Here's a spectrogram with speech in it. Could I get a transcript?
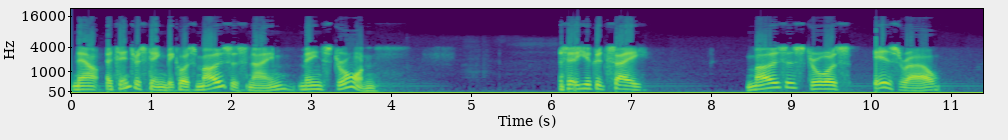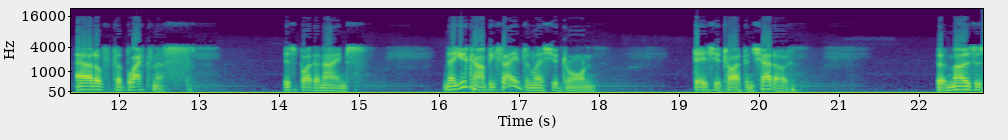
Now it's interesting because Moses' name means drawn. So you could say Moses draws Israel out of the blackness just by the names. Now you can't be saved unless you're drawn. There's your type and shadow. So Moses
